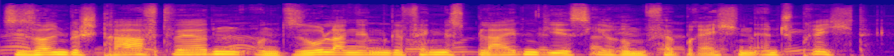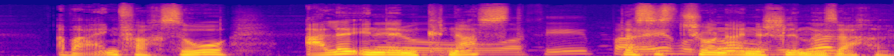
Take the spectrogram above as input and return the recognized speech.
Sie sollen bestraft werden und so lange im Gefängnis bleiben, wie es ihrem Verbrechen entspricht. Aber einfach so, alle in den Knast, das ist schon eine schlimme Sache.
